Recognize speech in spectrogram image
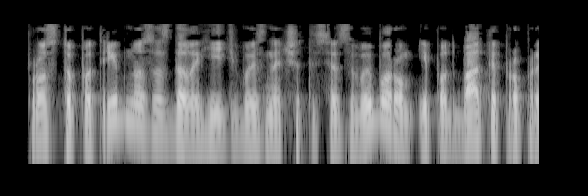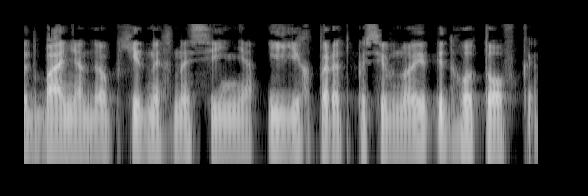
Просто потрібно заздалегідь визначитися з вибором і подбати про придбання необхідних насіння і їх передпосівної підготовки.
